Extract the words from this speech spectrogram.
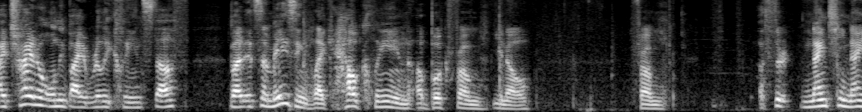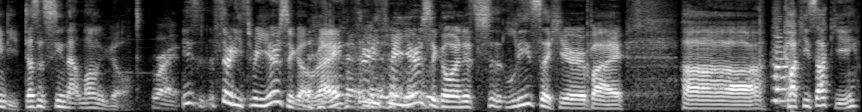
I try to only buy really clean stuff, but it's amazing like how clean a book from you know, from thir- 1990 doesn't seem that long ago. Right. It's 33 years ago, right? 33 years ago, and it's Lisa here by uh, Kakizaki.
